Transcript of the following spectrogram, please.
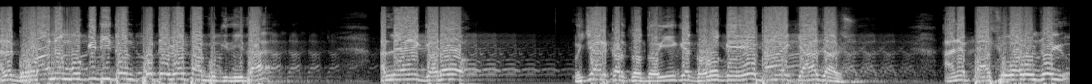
એટલે ઘોડાને મૂકી દીધો પોતે વેતા મૂકી દીધા. એટલે ઘોડો વિચાર કરતો હતો. એ કે ઘોડો કે, એ ભાઈ, ક્યાં જાશ? આને પાછું વાળું જોયું.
